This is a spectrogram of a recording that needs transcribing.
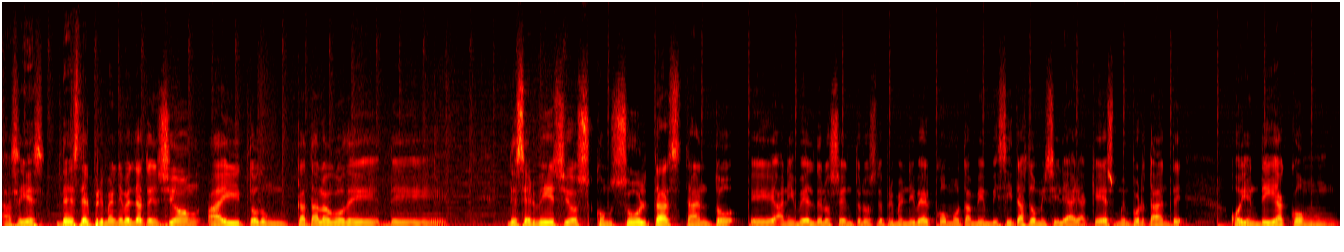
Así es. Desde el primer nivel de atención hay todo un catálogo de, de, servicios, consultas, tanto eh, a nivel de los centros de primer nivel como también visitas domiciliarias, que es muy importante hoy en día con,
